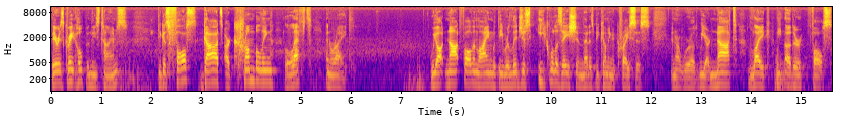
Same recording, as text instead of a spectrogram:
There is great hope in these times because false gods are crumbling left and right. We ought not fall in line with the religious equalization that is becoming a crisis in our world. We are not like the other false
